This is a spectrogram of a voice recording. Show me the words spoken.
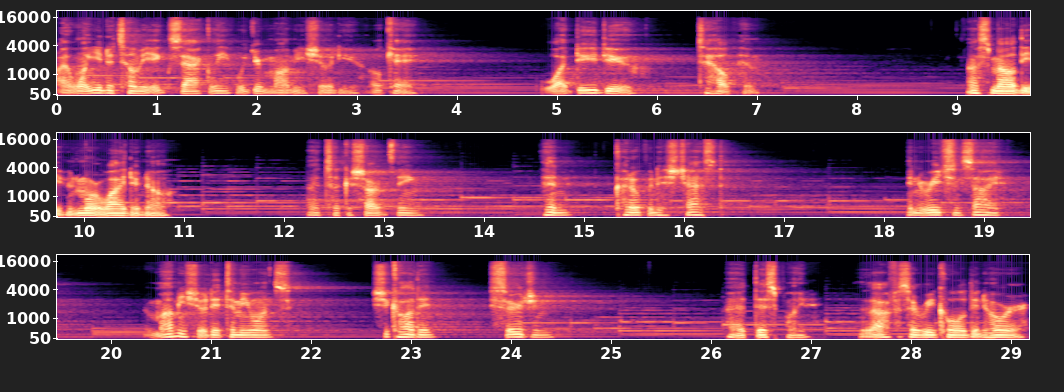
I want you to tell me exactly what your mommy showed you, okay? What do you do to help him? I smiled even more wider now. I took a sharp thing. Then cut open his chest and reached inside. Mommy showed it to me once. She called it surgeon. At this point, the officer recoiled in horror,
